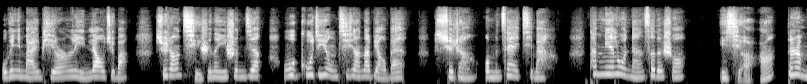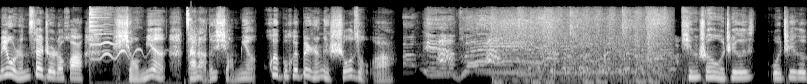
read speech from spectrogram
我给你买一瓶饮料去吧。学长起身的一瞬间，我鼓起勇气向他表白：“学长，我们在一起吧。”他面露难色的说：“一起啊啊！但是没有人在这儿的话，小面，咱俩的小面会不会被人给收走啊？”听说我这个我这个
